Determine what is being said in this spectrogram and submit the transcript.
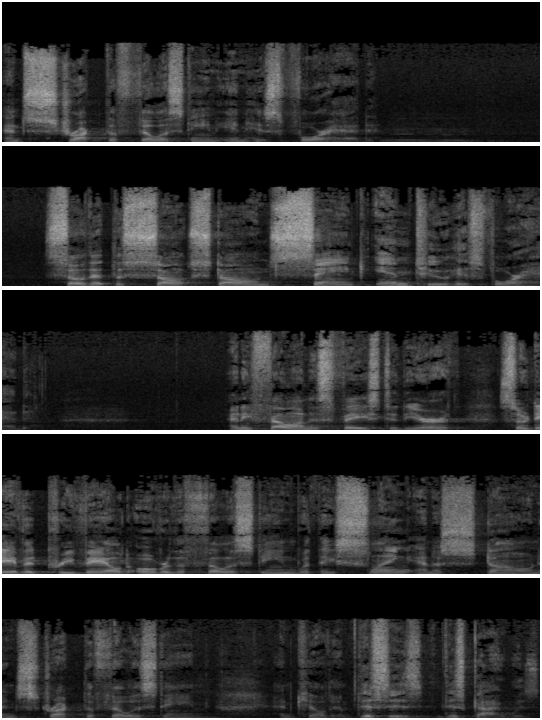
and struck the Philistine in his forehead, so that the stone sank into his forehead, and he fell on his face to the earth. So David prevailed over the Philistine with a sling and a stone, and struck the Philistine and killed him. This is this guy was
